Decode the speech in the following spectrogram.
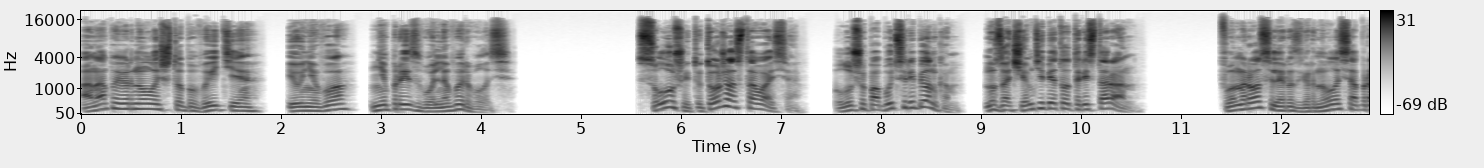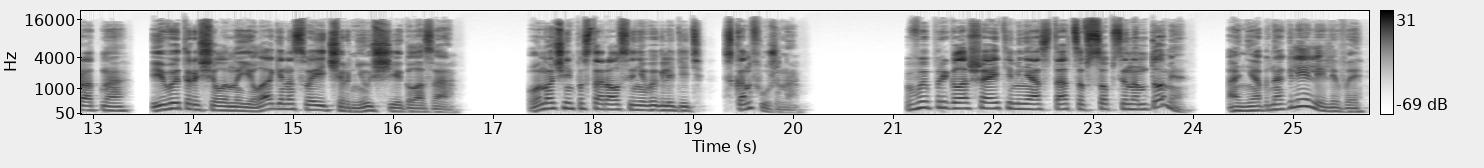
Она повернулась, чтобы выйти, и у него непроизвольно вырвалось. «Слушай, ты тоже оставайся. Лучше побудь с ребенком. Но зачем тебе тот ресторан?» Фон Россель развернулась обратно и вытаращила на Елагина свои чернющие глаза. Он очень постарался не выглядеть сконфуженно. «Вы приглашаете меня остаться в собственном доме?» «А не обнаглели ли вы,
